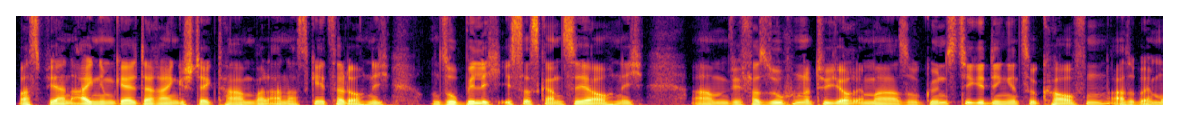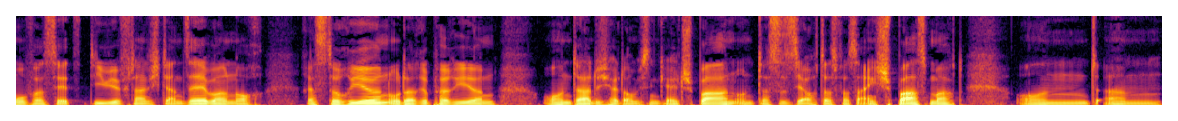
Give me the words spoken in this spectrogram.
was wir an eigenem Geld da reingesteckt haben, weil anders geht es halt auch nicht. Und so billig ist das Ganze ja auch nicht. Ähm, wir versuchen natürlich auch immer so günstige Dinge zu kaufen, also bei Mofas jetzt, die wir vielleicht dann selber noch restaurieren oder reparieren und dadurch halt auch ein bisschen Geld sparen. Und das ist ja auch das, was eigentlich Spaß macht. Und ähm,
